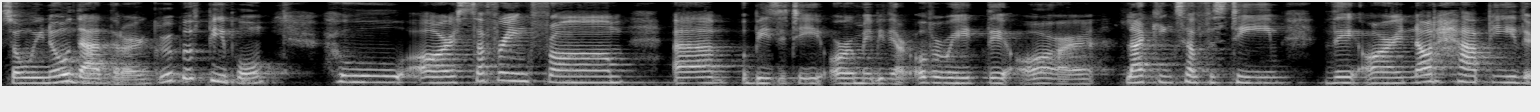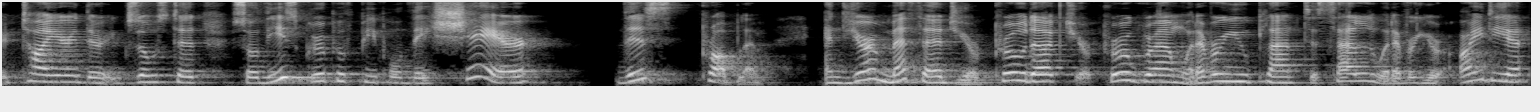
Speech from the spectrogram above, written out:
So we know that there are a group of people who are suffering from uh, obesity or maybe they're overweight, they are lacking self-esteem, they are not happy, they're tired, they're exhausted. So these group of people, they share this problem. And your method, your product, your program, whatever you plan to sell, whatever your idea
